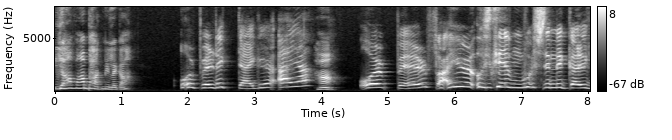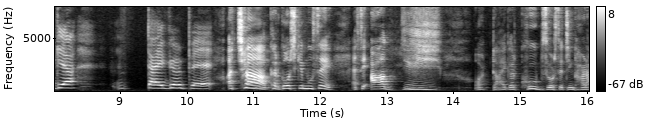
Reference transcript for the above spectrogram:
यहाँ वहाँ भागने लगा। और फिर एक टाइगर आया। हाँ। और फिर फायर उसके मुँह से निकल गया। टाइगर पे अच्छा खरगोश के मुँह से ऐसे आग और टाइगर खूब ज़ोर से चिंघाड़ा।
